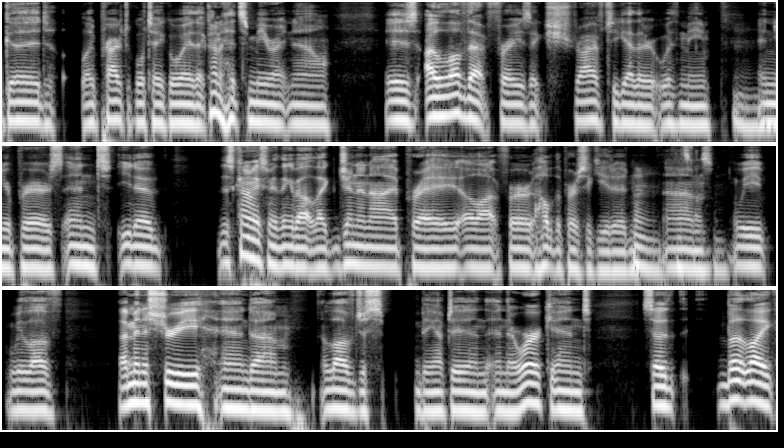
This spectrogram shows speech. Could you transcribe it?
good, like practical takeaway that kind of hits me right now is I love that phrase, like strive together with me in your prayers. And, you know, this kind of makes me think about like Jen and I pray a lot for help the persecuted. Mm, that's um, awesome. We, we love that ministry and um, I love just being updated in, in their work. And so, but like,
